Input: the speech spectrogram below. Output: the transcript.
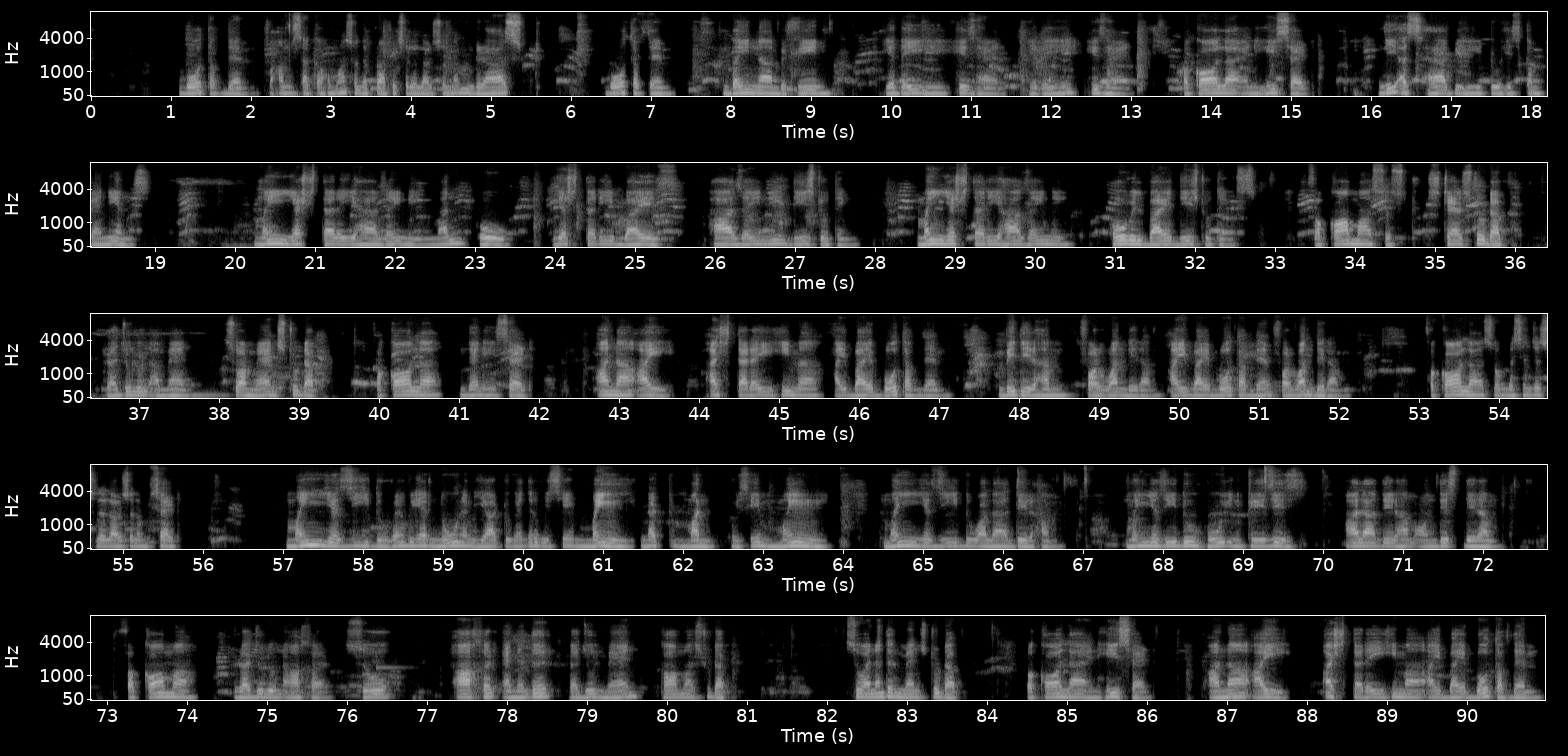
both of them. فَأَمْسَكَهُمَا So the Prophet ﷺ grasped both of them. Baina between yadayhi his hand. Yadayhi his hand. Faqala and he said, Li ashabihi to his companions. Man yashtari hazaini man who yashtari buys hazaini these two things. Man yashtari hazaini who will buy these two things. Faqama stood up. Rajulun a man. So a man stood up. Faqala then he said, Ana I ashtarayhima I buy both of them. Bidirham for one dirham. I buy both of them for one dirham. Faqala so Messenger Wasallam said, May yazidu when we have noon and ya together we say may not man. We say may may yazidu ala dirham. May yazidu who increases ala dirham on this dirham. Faqama rajulun akhar. So akhar another rajul man qama stood up so another man stood up faqala and he said Ana I ashtarayhima I buy both of them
